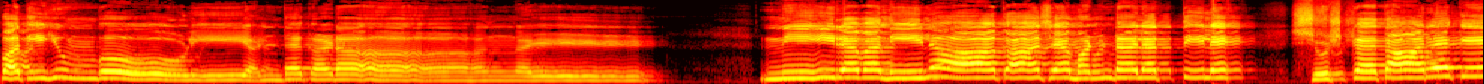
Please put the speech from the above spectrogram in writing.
പതിയുമ്പോൾ ഈ അണ്ടകടാഹങ്ങൾ. നീരവ നീലാകാശമണ്ഡലത്തിലെ ശുഷ്കതാരകേ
